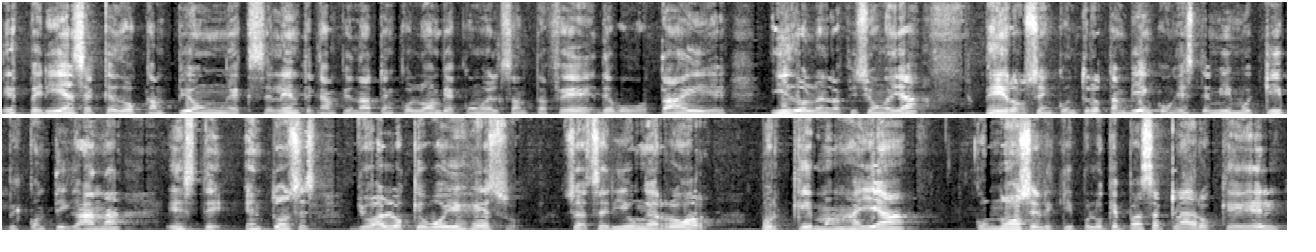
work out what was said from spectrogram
experiencia, quedó campeón, un excelente campeonato en Colombia con el Santa Fe de Bogotá y eh, ídolo en la afición allá, pero se encontró también con este mismo equipo y con Tigana, este, entonces yo a lo que voy es eso, o sea, sería un error porque más allá conoce el equipo. Lo que pasa, claro, que él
